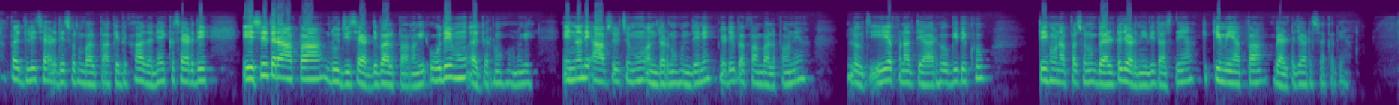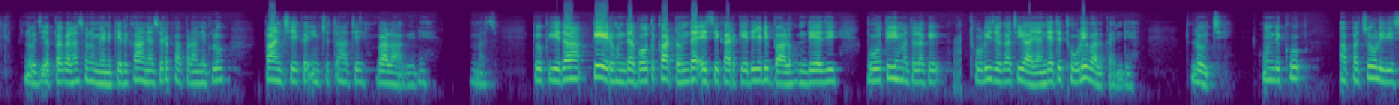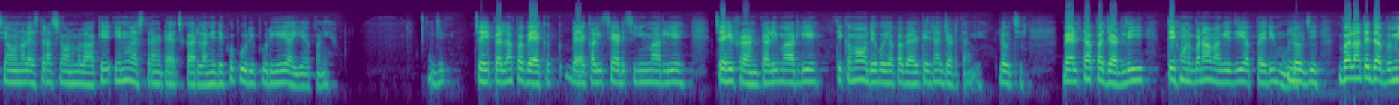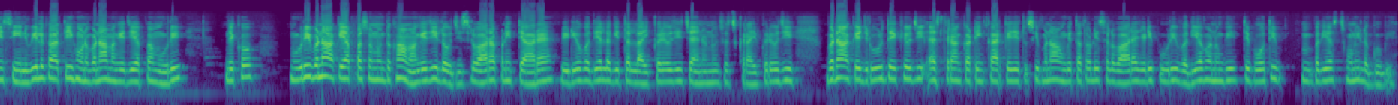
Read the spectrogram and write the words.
ਆਪਾਂ ਇਧਰਲੀ ਸਾਈਡ ਦੇ ਤੁਹਾਨੂੰ ਬਲ ਪਾ ਕੇ ਦਿਖਾ ਦਿੰਦੇ ਆ ਇੱਕ ਸਾਈਡ ਦੇ ਇਸੇ ਤਰ੍ਹਾਂ ਆਪਾਂ ਦੂਜੀ ਸਾਈਡ ਦੇ ਬਲ ਪਾਵਾਂਗੇ। ਉਹਦੇ ਮੂੰਹ ਇੱਧਰ ਨੂੰ ਹੋਣਗੇ। ਇਹਨਾਂ ਦੇ ਆਪਸ ਵਿੱਚ ਮੂੰਹ ਅੰਦਰ ਨੂੰ ਹੁੰਦੇ ਨੇ, ਜਿਹੜੇ ਆਪਾਂ ਬਲ ਪਾਉਂਦੇ ਆ ਲਓ ਜੀ, ਇਹ ਆਪਣਾ ਤਿਆਰ ਹੋ ਗਈ, ਦੇਖੋ। ਤੇ ਹੁਣ ਆਪਾਂ ਤੁਹਾਨੂੰ ਬੈਲਟ ਜੜਨੀ ਵੀ ਦੱਸਦੇ ਆ ਕਿ ਕਿਵੇਂ ਆਪਾਂ ਬੈਲਟ ਜੜ ਸਕਦੇ ਆ ਲਓ ਜੀ, ਆਪਾਂ ਪਹਿਲਾਂ ਤੁਹਾਨੂੰ ਮਿਣ ਕੇ ਦਿਖਾਉਂਦੇ ਆ ਸਿਰਫ ਆਪਣਾ ਦੇਖ ਲਓ। 5-6 ਇੰਚ ਤਾਂ ਤੇ ਬਲ ਆ ਗਏ ਨੇ, ਬਸ। ਕਿਉਂਕਿ ਇਹਦਾ ਘੇਰ ਹੁੰਦਾ, ਬਹੁਤ ਘੱਟ ਹੁੰਦਾ, ਇਸੇ ਕਰਕੇ ਇਹਦੇ ਜਿਹੜੇ ਬਲ ਹੁੰਦੇ ਆ ਜੀ, ਬਹੁਤ ਹੀ ਮਤਲਬ ਕਿ ਥੋੜੀ ਜਗ੍ਹਾ 'ਚ ਹੀ ਆ ਜਾਂਦੇ ਆ ਤੇ ਥੋੜੇ ਬਲ ਪੈਂਦੇ ਆ। ਲਓ ਜੀ, ਹੁਣ ਦੇਖੋ ਆਪਾਂ ਝੋਲੀ ਦੀ ਸਿਉਣ ਨਾਲ ਇਸ ਤਰ੍ਹਾਂ ਸਿਉਣ ਮਿਲਾ ਕੇ ਇਹਨੂੰ ਇਸ ਤਰ੍ਹਾਂ ਅਟੈਚ ਕਰ ਲਾਂਗੇ। ਦੇਖੋ ਪੂਰੀ ਪੂਰੀ ਇਹ ਆਈ ਹੈ ਆਪਣੀ। ਜੀ ਚਾਹੇ ਪਹਿਲਾਂ ਆਪਾਂ ਬੈਕ ਬੈਕ ਵਾਲੀ ਸਾਈਡ ਸੀਨ ਮਾਰ ਲਈਏ ਚਾਹੇ ਫਰੰਟ ਵਾਲੀ ਮਾਰ ਲਈਏ ਤੇ ਘਮਾਉਂਦੇ ਹੋਏ ਆਪਾਂ ਬੈਲਟ ਇਹਦੇ ਨਾਲ ਜੜ ਦਾਂਗੇ। ਲਓ ਜੀ ਬੈਲਟ ਆਪਾਂ ਜੜ ਲਈ ਤੇ ਹੁਣ ਬਣਾਵਾਂਗੇ ਜੀ ਆਪਾਂ ਇਹਦੀ ਮੂਰੀ। ਲਓ ਜੀ। ਬਲਾਂ ਤੇ ਦੱਬਵੀਂ ਸੀਨ ਵੀ ਲਗਾਤੀ ਹੁਣ ਬਣਾਵਾਂਗੇ ਜੀ ਆਪਾਂ ਮੂਰੀ। ਦੇਖੋ ਮੂਰੀ ਬਣਾ ਕੇ ਆਪਾਂ ਤੁਹਾਨੂੰ ਦਿਖਾਵਾਂਗੇ ਜੀ। ਲਓ ਜੀ, ਸਲਵਾਰ ਆਪਣੀ ਤਿਆਰ ਹੈ। ਵੀਡੀਓ ਵਧੀਆ ਲੱਗੀ ਤਾਂ ਲਾਈਕ ਕਰਿਓ ਜੀ ਚੈਨਲ ਨੂੰ ਸਬਸਕ੍ਰਾਈਬ ਕਰਿਓ ਜੀ। ਬਣਾ ਕੇ ਜਰੂਰ ਦੇਖਿਓ ਜੀ। ਇਸ ਤਰ੍ਹਾਂ ਕਟਿੰਗ ਕਰਕੇ ਜੇ ਤੁਸੀਂ ਬਣਾਓਗੇ ਤਾਂ ਤੁਹਾਡੀ ਸਲਵਾਰ ਹੈ ਜਿਹੜੀ ਪੂਰੀ ਵਧੀਆ ਬਣੂਗੀ ਤੇ ਬਹੁਤ ਹੀ ਵਧੀਆ ਸੋਹਣੀ ਲੱਗੂਗੀ।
